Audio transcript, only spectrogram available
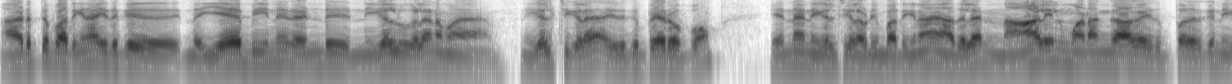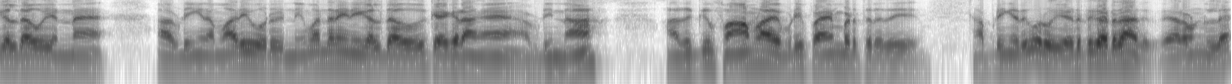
அடுத்து பார்த்தீங்கன்னா இதுக்கு இந்த ஏபின்னு ரெண்டு நிகழ்வுகளை நம்ம நிகழ்ச்சிகளை இதுக்கு பேர் வைப்போம். என்ன நிகழ்ச்சிகள் அப்படின்னு பார்த்தீங்கன்னா அதில் நாளின் மடங்காக இருப்பதற்கு நிகழ்தகவு என்ன? அப்படிங்கிற மாதிரி ஒரு நிபந்தனை நிகழ்தகவு கேட்குறாங்க அப்படின்னா அதுக்கு ஃபார்முலா எப்படி பயன்படுத்துறது அப்படிங்கிறதுக்கு ஒரு எடுத்துக்காட்டு தான் அது. வேற ஒன்றும் இல்லை.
